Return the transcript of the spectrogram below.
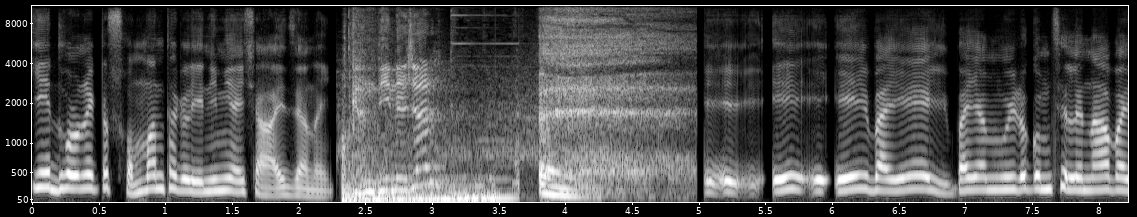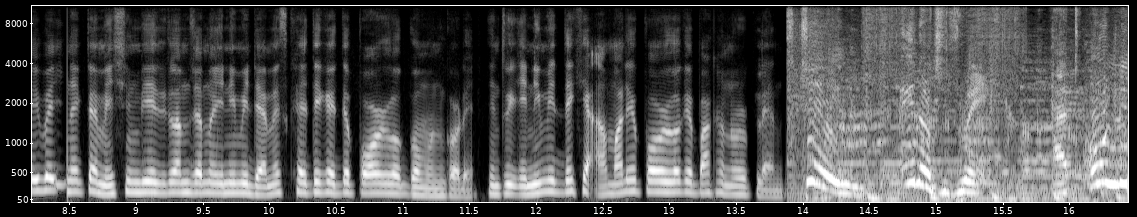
কি ধরনের একটা সম্মান থাকলে এনিমি আইসা আয় জানাই এই ভাই এই ভাই আমি ওই রকম ছেলে না ভাই ভাই। একটা মেশিন দিয়ে দিলাম যেন এনিমি ড্যামেজ খাইতে খাইতে পরলোক গমন করে। কিন্তু এনিমি দেখে আমারে পরলোকে পাঠানোর প্ল্যান অ্যাট অনলি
